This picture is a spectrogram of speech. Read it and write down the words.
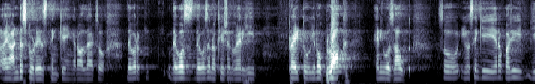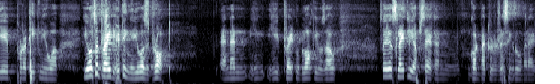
I understood his thinking and all that. So there were there was there was an occasion where he tried to you know block and he was out. So he was saying कि ये ना पाजी ये थोड़ा ठीक नहीं हुआ. He also tried hitting. He was dropped, and then he he tried to block. He was out. So he was slightly upset and got back to the dressing room and I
